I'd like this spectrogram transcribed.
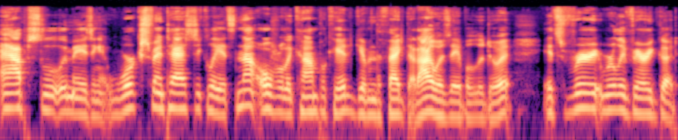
absolutely amazing. It works fantastically. It's not overly complicated given the fact that I was able to do it. It's very, really very good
